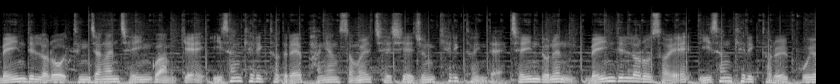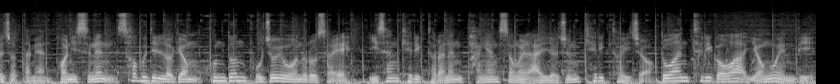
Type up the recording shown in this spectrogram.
메인 딜러로 등장한 제인과 함께 이상 캐릭터들의 방향성을 제시해준 캐릭터인데 제인도는 메인 딜러로서의 이상 캐릭터를 보여줬다면 버니스는 서브 딜러 겸 혼돈 보조 요원으로서의 이상 캐릭터라는 방향성을 알려준 캐릭터이죠. 또한 트리거와 영호 앤비,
